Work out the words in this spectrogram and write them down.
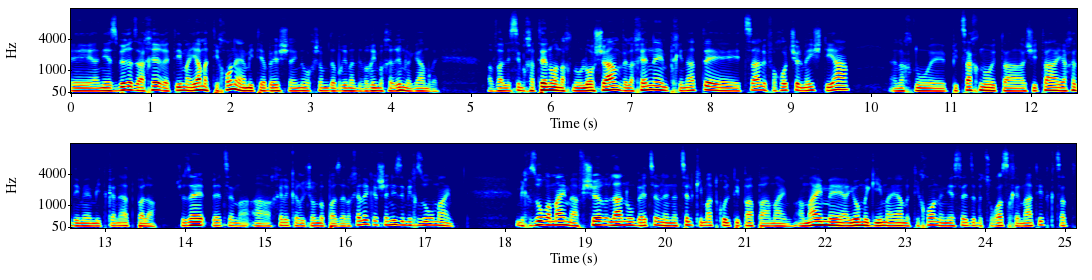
אה, אני אסביר את זה אחרת. אם הים התיכון היה מתייבש, היינו עכשיו מדברים על דברים אחרים לגמרי. אבל לשמחתנו אנחנו לא שם, ולכן אה, מבחינת אה, היצע, לפחות של מי שתייה, אנחנו פיצחנו את השיטה יחד עם מתקני התפלה, שזה בעצם החלק הראשון בפאזל. החלק השני זה מחזור מים. מחזור המים מאפשר לנו בעצם לנצל כמעט כל טיפה פעמיים. המים היום מגיעים מהים התיכון, אני אעשה את זה בצורה סכמטית, קצת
